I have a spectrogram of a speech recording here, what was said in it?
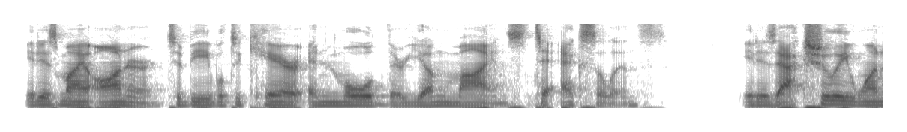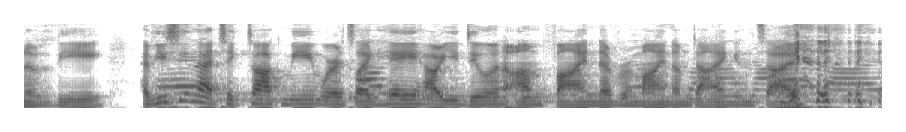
It is my honor to be able to care and mold their young minds to excellence. It is actually one of the. Have you seen that TikTok meme where it's like, "Hey, how are you doing? I'm fine. Never mind. I'm dying inside."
